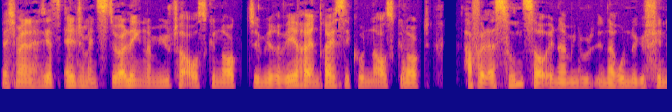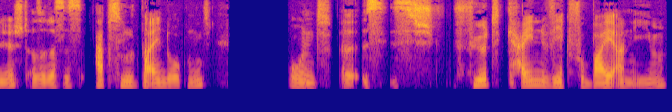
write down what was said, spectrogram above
Ich meine, er hat jetzt Aljamain Sterling in einer Minute ausgenockt, Jimmy Rivera in 30 Sekunden ausgenockt Rafael Sunsau in einer Minute, in einer Runde gefinisht. Also das ist absolut beeindruckend. Und äh, es, es führt kein Weg vorbei an ihm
